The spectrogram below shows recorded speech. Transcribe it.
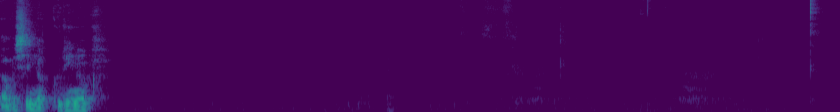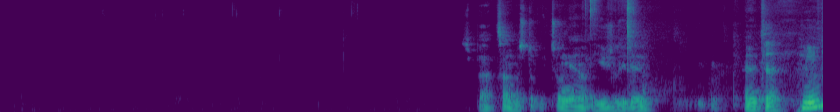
obviously not good enough. About time I stuck my tongue out, I usually do. Don't? Mm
